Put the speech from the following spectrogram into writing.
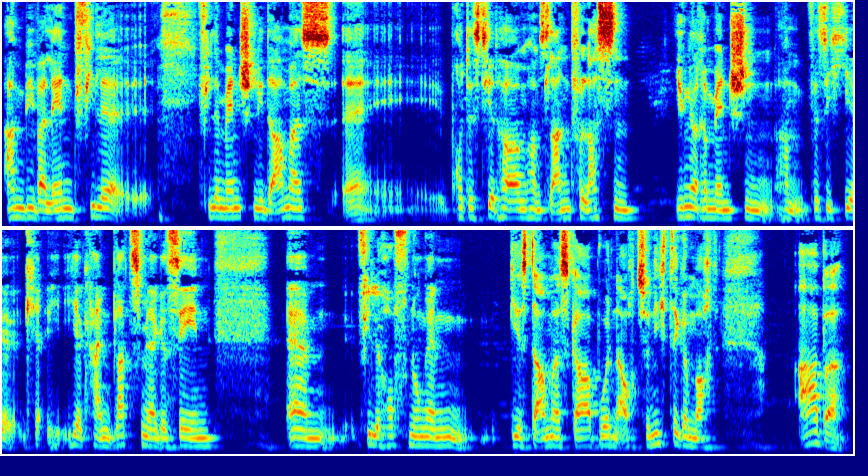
ambivalent. Viele, viele Menschen, die damals äh, protestiert haben, haben das Land verlassen. Jüngere Menschen haben für sich hier, hier keinen Platz mehr gesehen. Ähm, viele Hoffnungen, die es damals gab, wurden auch zunichte gemacht. Aber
